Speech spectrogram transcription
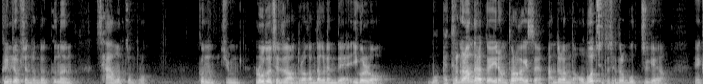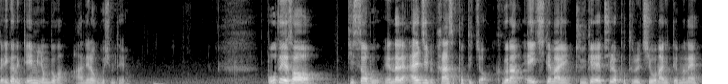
그림자 옵션 정도는 끄는 상업 정도로. 그럼 지금 롤도 제대로 안 들어간다 그랬는데 이걸로 뭐 배틀그라운드 할 거야 이러면 돌아가겠어요? 안 들어갑니다. 오버워치도 제대로 못 즐겨요. 그러니까 이거는 gaming 용도가 아니라고 보시면 돼요. 보드에서 D-Sub 옛날에 RGB 파란색 포트 있죠? 그거랑 HDMI 두 개의 출력 포트를 지원하기 때문에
